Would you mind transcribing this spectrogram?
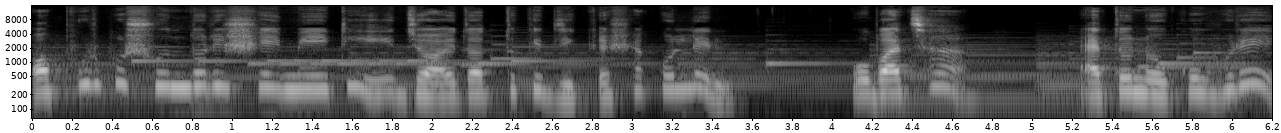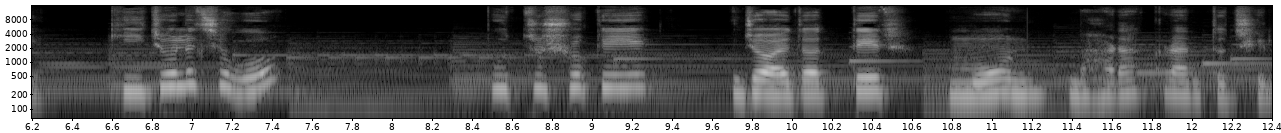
অপূর্ব সুন্দরী সেই মেয়েটি জয়দত্তকে জিজ্ঞাসা করলেন, ও বাছা, এত নৌকো ঘুরে কি চলেছ গো? পুত্রশোকে জয়দত্তের মন ভারাক্রান্ত ছিল।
